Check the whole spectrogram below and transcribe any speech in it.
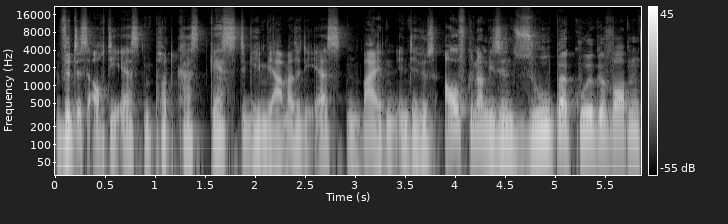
wird es auch die ersten Podcast-Gäste geben. Wir haben also die ersten beiden Interviews aufgenommen, die sind super cool geworden.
